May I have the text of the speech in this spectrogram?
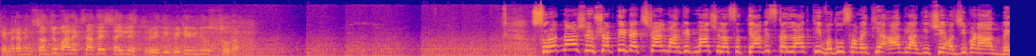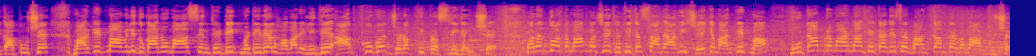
કેમેરામેન સરજુ પારેખ સાથે શૈલેષ ત્રિવેદી, વીટીવી ન્યૂઝ સુરત. સુરતના શિવશક્તિ ટેક્સટાઇલ માર્કેટમાં છેલ્લા સત્યાવીસ કલાકથી વધુ સમયથી આગ લાગી છે. હજી પણ આગ બેકાબુ છે. માર્કેટમાં આવેલી દુકાનોમાં સિન્થેટિક મટીરીયલ હોવાને લીધે આગ ખૂબ જ ઝડપથી પ્રસરી ગઈ છે. પરંતુ આ તમામ વચ્ચે એક હકીકત સામે આવી છે કે માર્કેટમાં મોટા પ્રમાણમાં ગેરકાયદેસર બાંધકામ કરવામાં આવ્યું છે,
